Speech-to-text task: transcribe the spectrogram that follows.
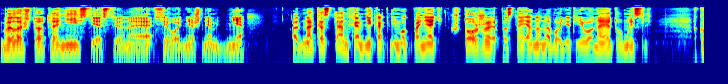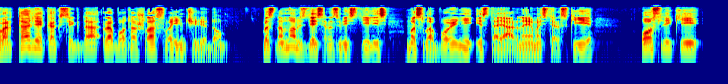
Было что-то неестественное в сегодняшнем дне — Однако Стэнхэм никак не мог понять, что же постоянно наводит его на эту мысль. В квартале, как всегда, работа шла своим чередом. В основном здесь разместились маслобойни и столярные мастерские. Ослики,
